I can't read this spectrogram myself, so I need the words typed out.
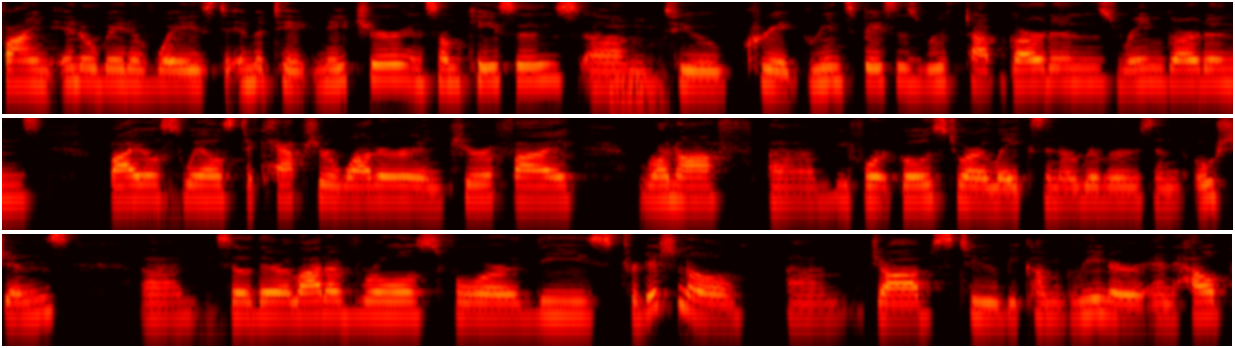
find innovative ways to imitate nature in some cases, um, mm. to create green spaces, rooftop gardens, rain gardens, bioswales to capture water and purify runoff um, before it goes to our lakes and our rivers and oceans. Um, mm-hmm. So there are a lot of roles for these traditional um, jobs to become greener and help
